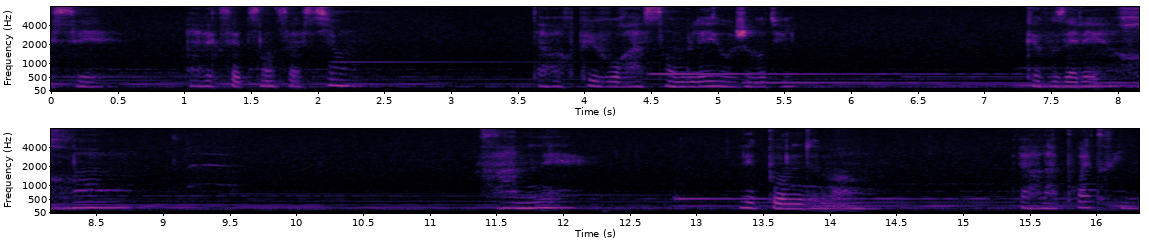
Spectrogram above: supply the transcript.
Et c'est avec cette sensation d'avoir pu vous rassembler aujourd'hui que vous allez ramener les paumes de main vers la poitrine.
